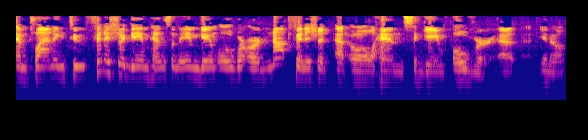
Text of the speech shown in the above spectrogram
am planning to finish a game, hence the name Game Over, or not finish it at all, hence Game Over. At, you know,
